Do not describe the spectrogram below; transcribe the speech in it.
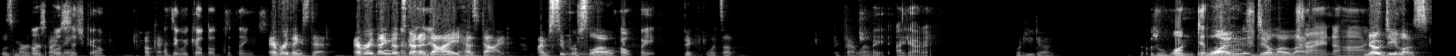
was murdered Let's, by let's me. just go. Okay. I think we killed all the things. Everything's dead. Everything that's gonna die has died. I'm super mm-hmm. slow. Oh wait, Big, what's up? Big fat well. wait, I got it. What are you doing? It was one Dillo One left, Dillo left. trying to hide. No Dilos.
